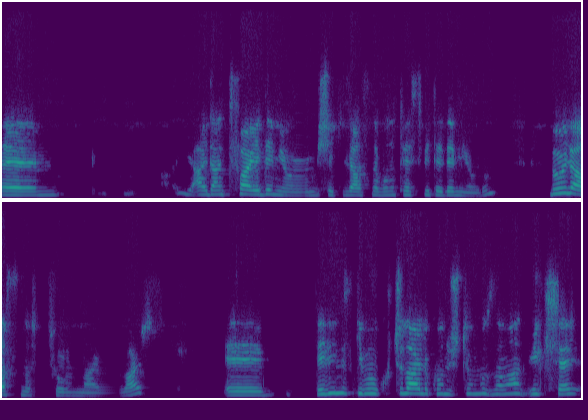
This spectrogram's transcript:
e, identify edemiyorum bir şekilde aslında bunu tespit edemiyorum. Böyle aslında sorunlar var. E, dediğimiz gibi hukukçularla konuştuğumuz zaman ilk şey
